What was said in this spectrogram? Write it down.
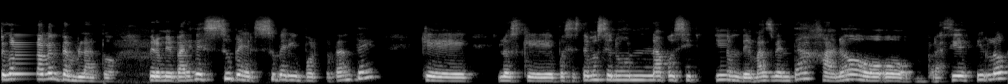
tengo la mente en blanco, pero me parece súper, súper importante que los que pues estemos en una posición de más ventaja, ¿no? O, por así decirlo,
